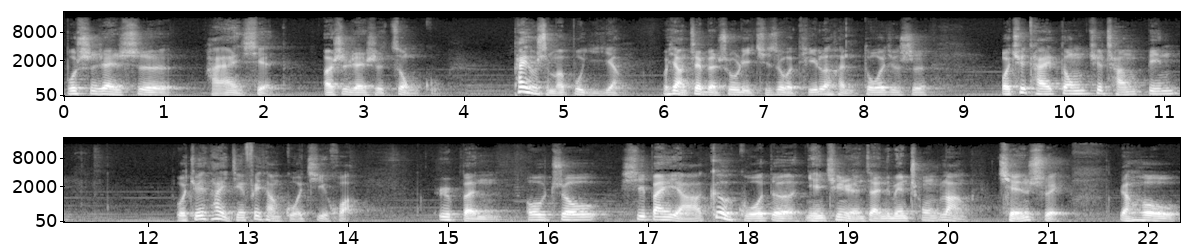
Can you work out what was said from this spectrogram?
不是认识海岸线，而是认识纵谷。它有什么不一样？我想这本书里其实我提了很多，就是我去台东、去长滨，我觉得它已经非常国际化。日本、欧洲、西班牙各国的年轻人在那边冲浪、潜水，然后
